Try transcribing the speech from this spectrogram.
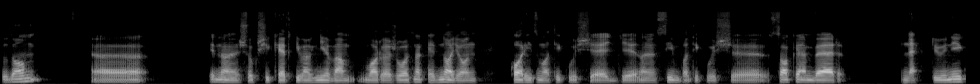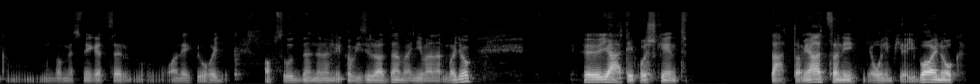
tudom. Én nagyon sok sikert kívánok nyilván Varga Zsoltnak, egy nagyon karizmatikus, egy nagyon szimpatikus szakembernek tűnik. Mondom ezt még egyszer, anélkül, hogy abszolút benne lennék a vízilabdán, mert nyilván nem vagyok. Játékosként láttam játszani, ugye olimpiai bajnok,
